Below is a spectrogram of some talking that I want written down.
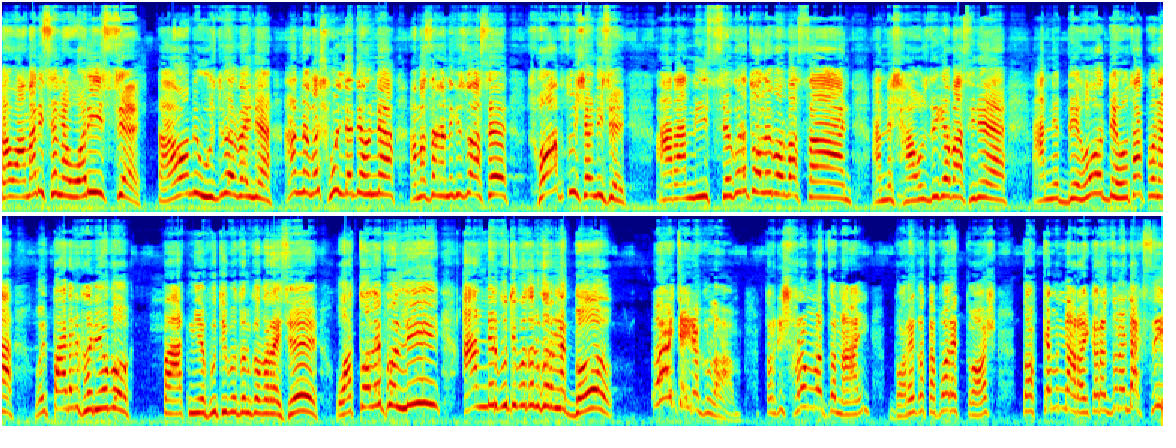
তাও আমার ইচ্ছে না, ওরই ইচ্ছে। তাও আমি বুঝতে পারবাই না। আর না, আমার শরীরটা দেখুন না, আমার জানে কিছু আছে, সব চুইসা নিছে। আর আপনি ইচ্ছে করে তলে ভরবার চান আপনি সাহস দিকে বাঁচি না। আপনি দেহ দেহ থাকব না। ওই পাড়ের খড়ি হব। পাট নিয়ে প্রতিবেদন করবার আইছে। ও তলে পড়লি আন্ডের প্রতিবেদন করে রাখব ওই গুলাম তোর কি সরম লজ্জা নাই? ঘরে কথা পরে কষ তোকে আমি নারাই করার জন্য ডাকছি।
